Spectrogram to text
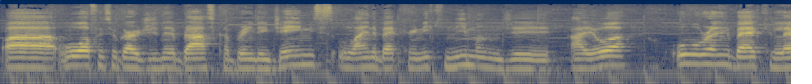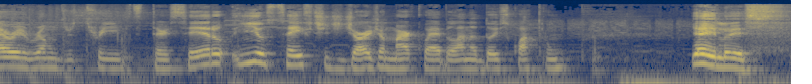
Uh, o offensive guard de Nebraska, Brandon James. O linebacker Nick Niemann de Iowa o running back Larry Roundtree terceiro e o safety de Georgia Mark Webb lá na 241. E aí, Luiz?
